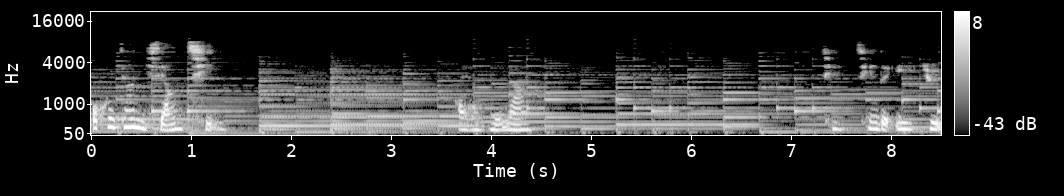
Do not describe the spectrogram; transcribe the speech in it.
我会将你想起，还有你那轻轻的依句。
